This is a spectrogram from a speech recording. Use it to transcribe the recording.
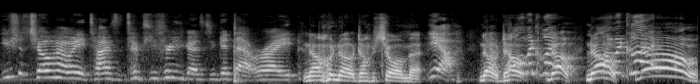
You should show him how many times it took you for you guys to get that right. No, no, don't show him that. Yeah. No, Roll don't. No, no, Roll the clip. no!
